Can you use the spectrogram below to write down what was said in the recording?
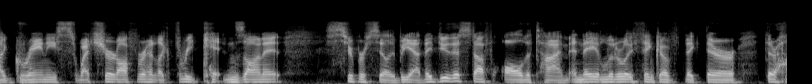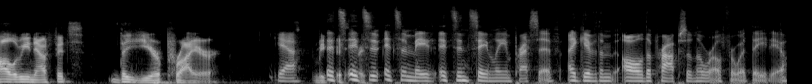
uh, granny sweatshirt off her head, like three kittens on it. Super silly, but yeah, they do this stuff all the time, and they literally think of like their their Halloween outfits the year prior. Yeah, it's it's it's it's amazing. It's insanely impressive. I give them all the props in the world for what they do.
